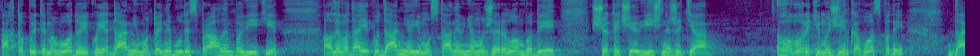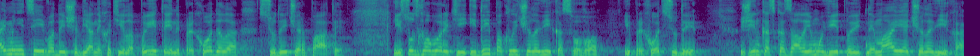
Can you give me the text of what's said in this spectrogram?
а хто питиме воду, яку я дам йому, той не буде спраглим повіки. Але вода, яку дам я йому, стане в ньому джерелом води, що тече в вічне життя. Говорить йому жінка, Господи, дай мені цієї води, щоб я не хотіла пити і не приходила сюди черпати. Ісус говорить їй, іди поклич чоловіка свого і приходь сюди. Жінка сказала йому відповідь: Не маю я чоловіка.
